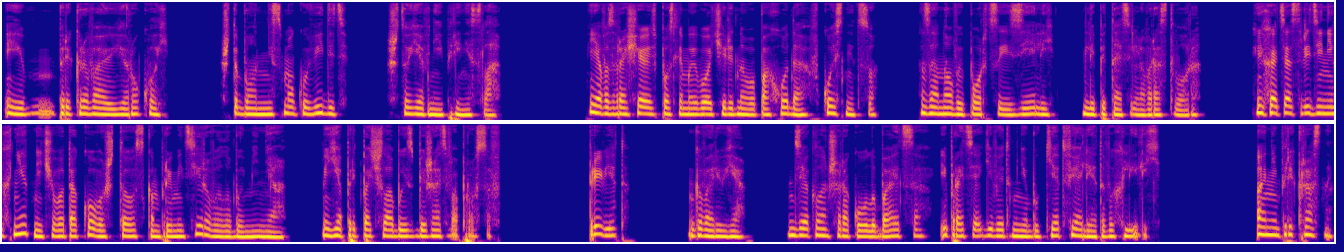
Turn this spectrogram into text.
и прикрываю её рукой, чтобы он не смог увидеть, что я в ней перенесла. Я возвращаюсь после моего очередного похода в Косницу за новой порцией зелий для питательного раствора. И хотя среди них нет ничего такого, что скомпрометировало бы меня, я предпочла бы избежать вопросов. «Привет», — говорю я. Деклан широко улыбается и протягивает мне букет фиолетовых лилий. Они прекрасны.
